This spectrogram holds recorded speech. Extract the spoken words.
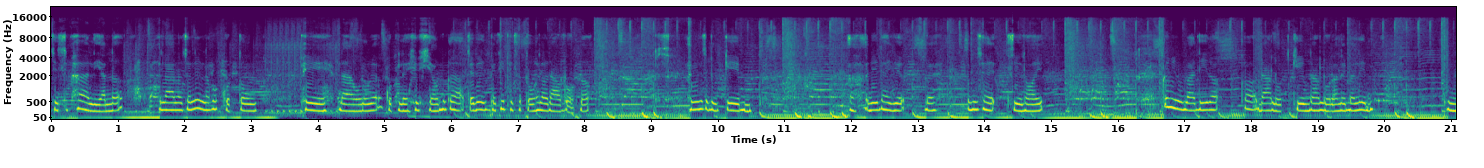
375 เหรียญเนาะเวลาเราจะเล่นเราก็กดตรง Pay Now ตรงเนี้ยกดไปเลยเขียวๆมันก็จะเด้งไปที่เพจโตให้เราดาวน์โหลดเนาะอันนี้จะเป็นเกม อะ อันนี้ได้เยอะไหมก็ไม่ใช่ 400 ก็มีประมาณนี้เนาะ ก็ดาวน์โหลดเกมดาวน์โหลดอะไรมาเล่น ถึง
